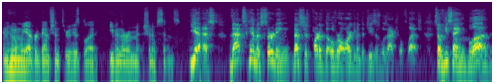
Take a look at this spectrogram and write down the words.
"In whom we have redemption through His blood." even the remission of sins. Yes, that's him asserting that's just part of the overall argument that Jesus was actual flesh. So he's saying blood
